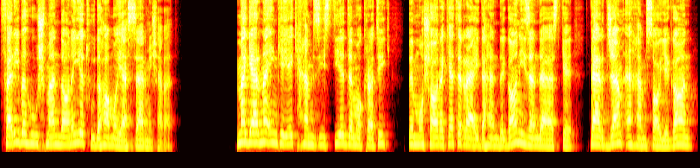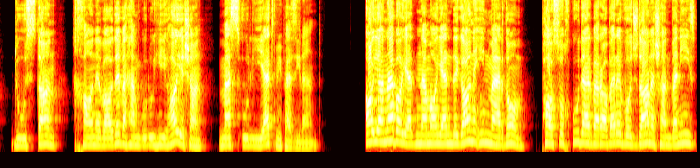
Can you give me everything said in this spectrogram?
فریب هوشمندانه توده ها میسر می شود. مگر نه اینکه یک همزیستی دموکراتیک به مشارکت رأی دهندگانی زنده است که در جمع همسایگان، دوستان، خانواده و همگروهی هایشان مسئولیت میپذیرند. آیا نباید نمایندگان این مردم پاسخگو در برابر وجدانشان و نیز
